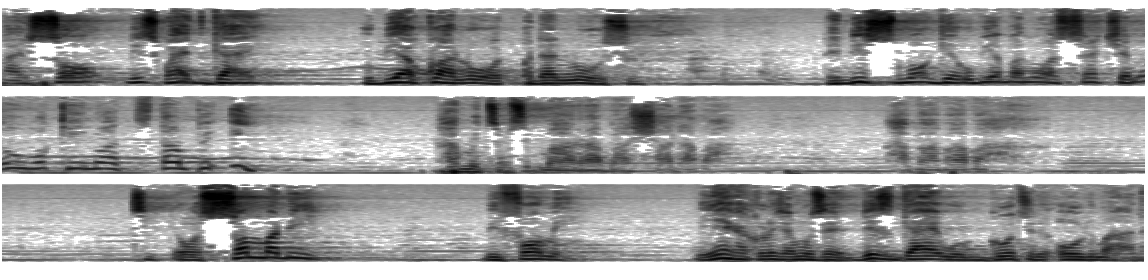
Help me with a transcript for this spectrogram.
So I saw this white guy, Obi Akwa no other no so. Then this small girl, Obi Abano was stretching. Oh, you not stamp it? How many times? Maraba Shadaba. See, there was somebody before me. The This guy will go to the old man.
